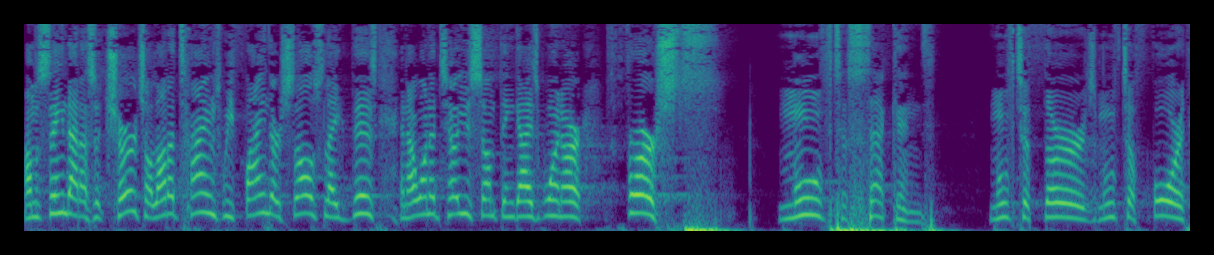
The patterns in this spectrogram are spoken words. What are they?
I'm saying that as a church, a lot of times we find ourselves like this. And I want to tell you something, guys. When our first move to second, move to thirds, move to fourth,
